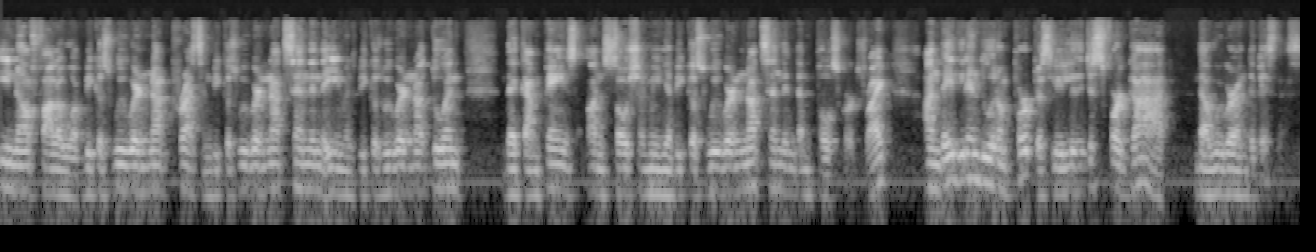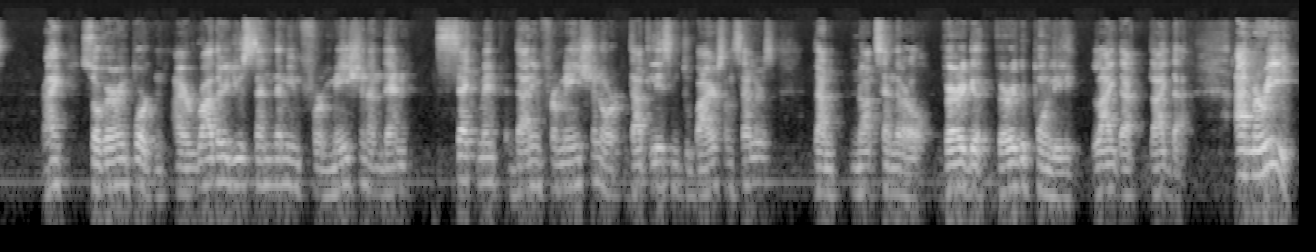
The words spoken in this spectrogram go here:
enough follow-up, because we were not present, because we were not sending the emails, because we were not doing the campaigns on social media, because we were not sending them postcards, right? And they didn't do it on purposely, they just forgot that we were in the business, right? So very important. I rather you send them information and then segment that information or that list into buyers and sellers than not send it at all. Very good. Very good point, Lily. Like that. Like that. And Marie,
